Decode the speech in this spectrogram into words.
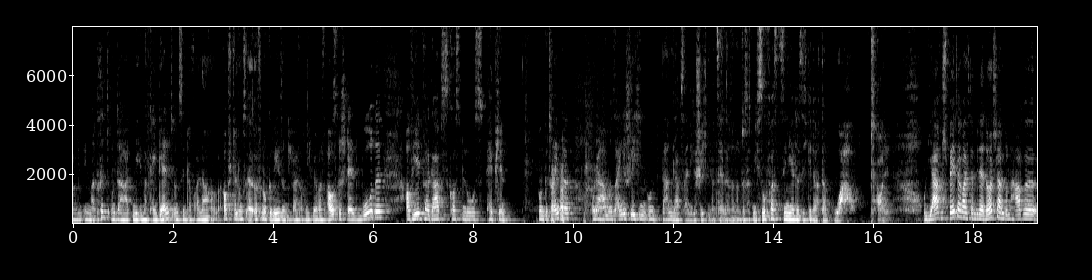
ähm, in Madrid. Und da hatten wir immer kein Geld und sind auf einer Ausstellungseröffnung gewesen. Und ich weiß auch nicht mehr, was ausgestellt wurde. Auf jeden Fall gab es kostenlos Häppchen und Getränke. und da haben wir uns eingeschlichen und dann gab es eine Geschichtenerzählerin. Und das hat mich so fasziniert, dass ich gedacht habe, wow, toll. Und Jahre später war ich dann wieder in Deutschland und habe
